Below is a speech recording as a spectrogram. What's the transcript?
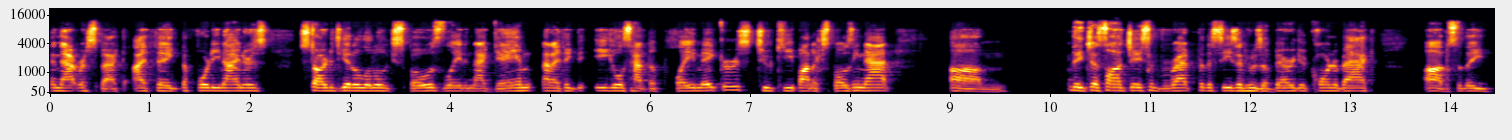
in that respect. I think the 49ers started to get a little exposed late in that game. And I think the Eagles have the playmakers to keep on exposing that. Um, they just lost Jason Verrett for the season, who's a very good cornerback. Um, so they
